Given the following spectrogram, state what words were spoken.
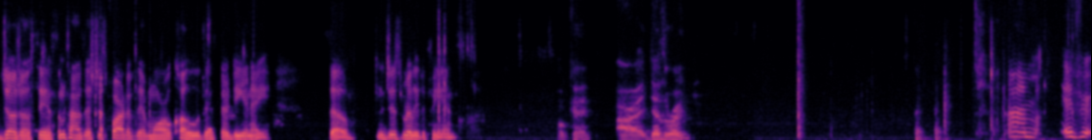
JoJo saying, sometimes that's just part of their moral code, that's their DNA. So it just really depends. Okay. All right, Desiree. Um, if you're,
